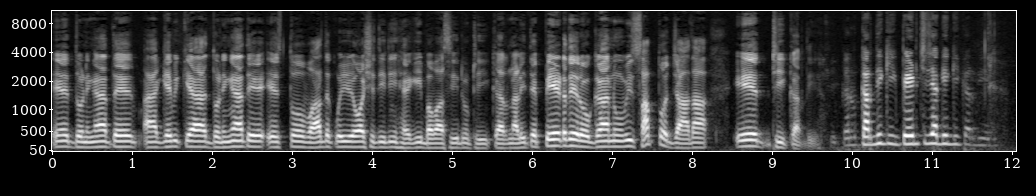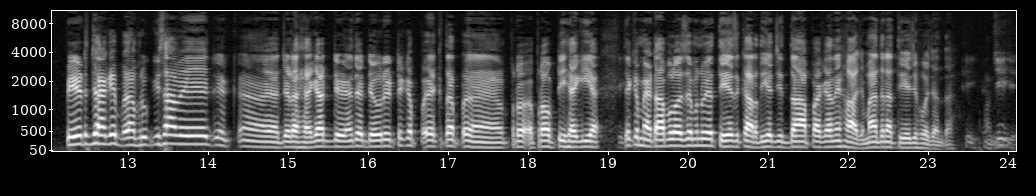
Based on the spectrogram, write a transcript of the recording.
ਇਹ ਦੁਨੀਆ ਤੇ ਅੱਗੇ ਵੀ ਕਿਹਾ, ਦੁਨੀਆ ਤੇ ਇਸ ਤੋਂ ਵੱਧ ਕੋਈ ਔਸ਼ਧੀ ਨਹੀਂ ਹੈਗੀ ਬਵਾਸੀਰ ਨੂੰ ਠੀਕ ਕਰਨ ਵਾਲੀ ਤੇ ਪੇਟ ਦੇ ਰੋਗਾਂ ਨੂੰ ਵੀ ਸਭ ਤੋਂ ਜ਼ਿਆਦਾ ਇਹ ਠੀਕ ਕਰਦੀ ਹੈ। ਕਰਦੀ ਕੀ? ਪੇਟ 'ਚ ਜਾ ਕੇ ਕੀ ਕਰਦੀ ਹੈ? ਪੇਟ ਜਾ ਕੇ ਫਰੂਕੀ ਸਾਹਿਬ ਇਹ ਜਿਹੜਾ ਹੈਗਾ ਇਹਦੇ ਡਿਊਰਿਟਿਕ ਇੱਕ ਤਾਂ ਪ੍ਰਾਪਰਟੀ ਹੈਗੀ ਆ ਤੇ ਇੱਕ ਮੈਟਾਬੋਲਿਜ਼ਮ ਨੂੰ ਇਹ ਤੇਜ਼ ਕਰਦੀ ਹੈ ਜਿੱਦਾਂ ਆਪਾਂ ਕਹਿੰਦੇ ਹਾਜਮਾ ਇਹਦੇ ਨਾਲ ਤੇਜ਼ ਹੋ ਜਾਂਦਾ। ਜੀ ਜੀ ਜੀ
